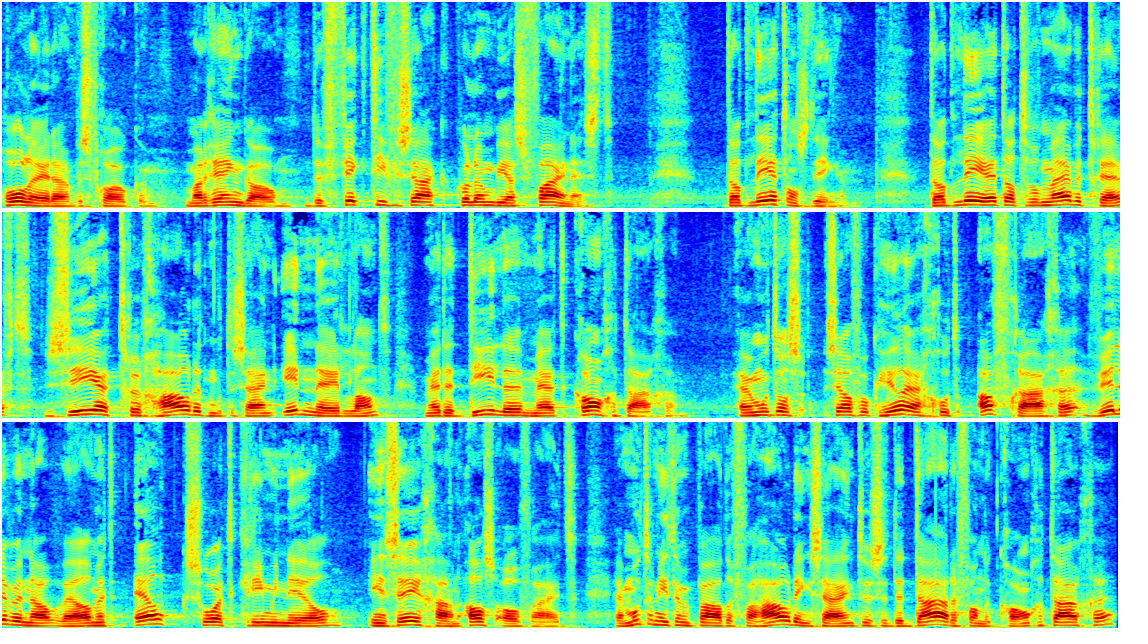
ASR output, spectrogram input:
Holleder besproken, Marengo, de fictieve zaak Colombia's Finest. Dat leert ons dingen. Dat leert dat we, wat mij betreft, zeer terughoudend moeten zijn in Nederland met het dealen met kroongetuigen. En we moeten onszelf ook heel erg goed afvragen: willen we nou wel met elk soort crimineel in zee gaan als overheid? Er moet er niet een bepaalde verhouding zijn tussen de daden van de kroongetuigen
